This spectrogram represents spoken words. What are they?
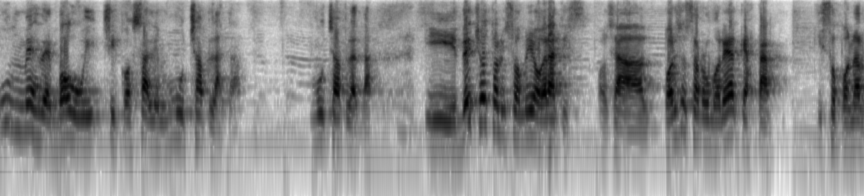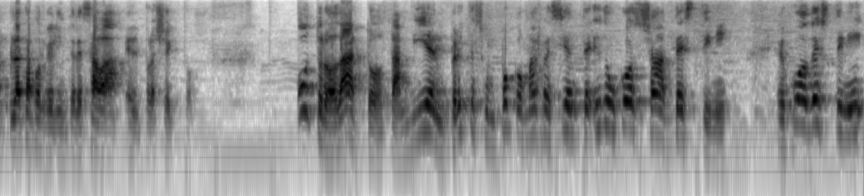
Un mes de Bowie, chicos, sale mucha plata. Mucha plata. Y de hecho esto lo hizo medio gratis. O sea, por eso se rumorea que hasta quiso poner plata porque le interesaba el proyecto. Otro dato también, pero este es un poco más reciente, es de un juego que se llama Destiny. El juego Destiny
